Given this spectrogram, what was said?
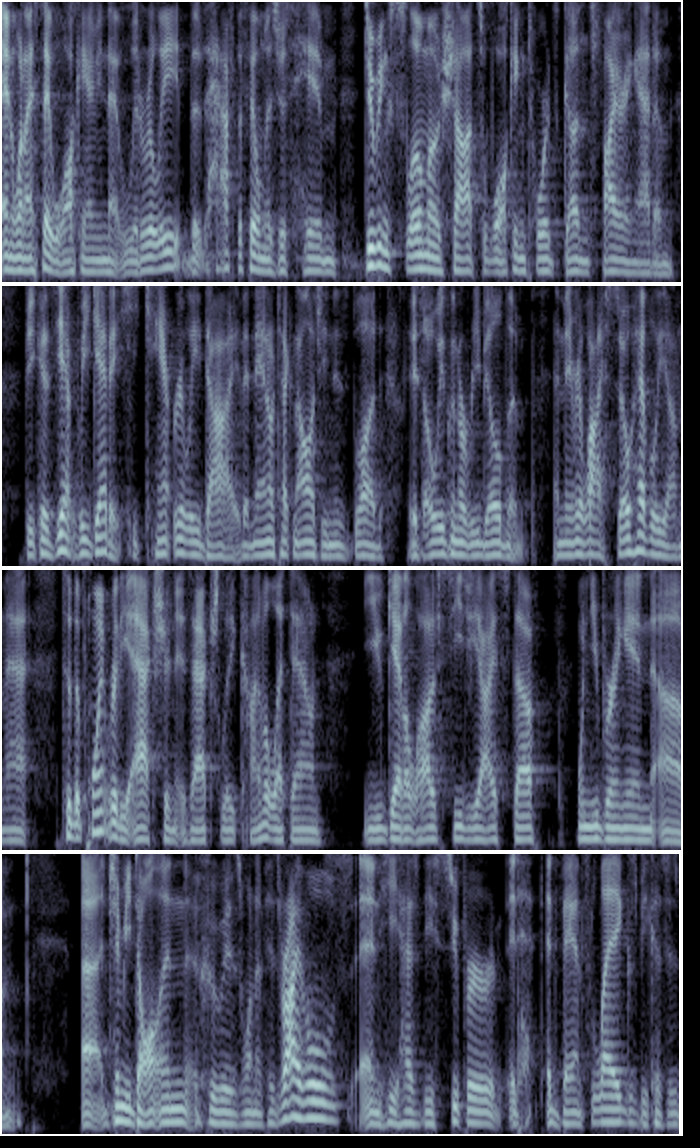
And when I say walking, I mean that literally. The half the film is just him doing slow mo shots, walking towards guns, firing at him. Because yeah, we get it. He can't really die. The nanotechnology in his blood is always going to rebuild him, and they rely so heavily on that to the point where the action is actually kind of a letdown. You get a lot of CGI stuff when you bring in um, uh, Jimmy Dalton, who is one of his rivals, and he has these super advanced legs because his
